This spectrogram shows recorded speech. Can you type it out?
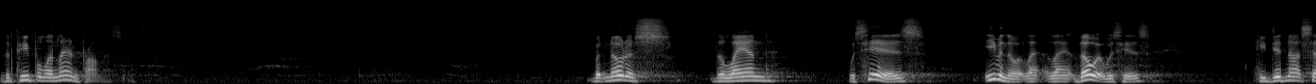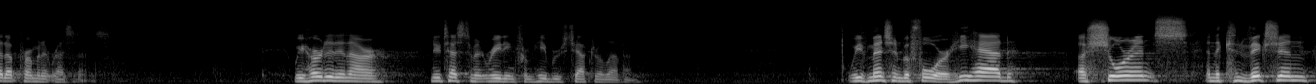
the people and land promises. But notice the land was his, even though it, though it was his, he did not set up permanent residence. We heard it in our New Testament reading from Hebrews chapter 11. We've mentioned before, he had assurance and the conviction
